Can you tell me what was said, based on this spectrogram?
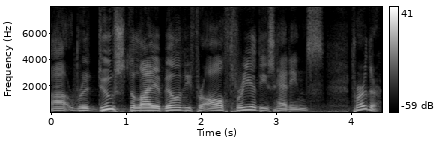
uh, reduce the liability for all three of these headings further.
